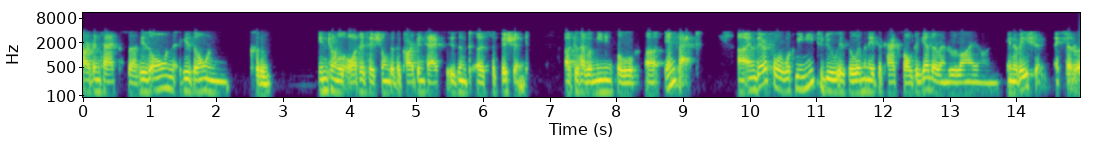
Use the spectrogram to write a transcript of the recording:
carbon tax, uh, his own his own sort of internal audit has shown that the carbon tax isn't uh, sufficient uh, to have a meaningful uh, and therefore, what we need to do is eliminate the tax altogether and rely on innovation, etc.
